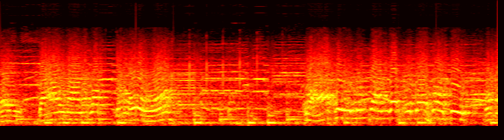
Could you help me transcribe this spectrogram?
ได้ซ้ายมาแล้วครับโอ้โหขวาขึ้นเหมือนกันครับไอ้เจ้าข้อติดโอ้โห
